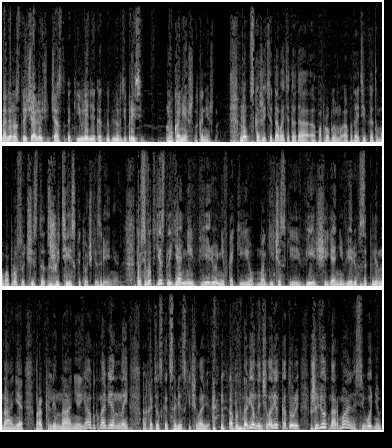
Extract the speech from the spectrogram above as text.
наверное, встречали очень часто такие явления, как, например, депрессии. Ну, конечно, конечно. Ну, скажите, давайте тогда э, попробуем э, подойти к этому вопросу чисто с житейской точки зрения. То есть вот если я не верю ни в какие магические вещи, я не верю в заклинания, проклинания, я обыкновенный, э, хотел сказать, советский человек, обыкновенный человек, который живет нормально сегодня.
